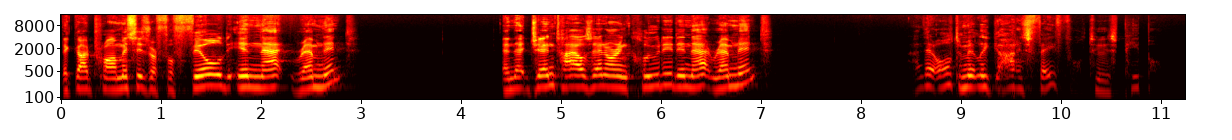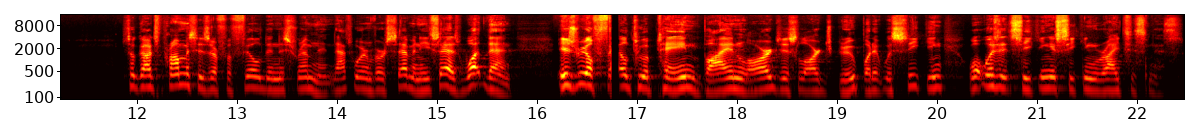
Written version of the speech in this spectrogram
that God promises are fulfilled in that remnant, and that Gentiles then are included in that remnant, and that ultimately God is faithful to his people. So God's promises are fulfilled in this remnant. That's where in verse 7 he says, What then? Israel failed to obtain, by and large, this large group, what it was seeking. What was it seeking? Is seeking righteousness.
